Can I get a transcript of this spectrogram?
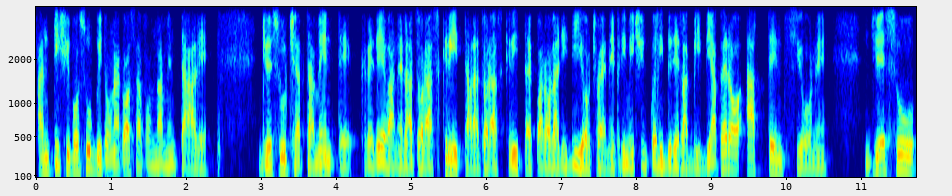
anticipo subito una cosa fondamentale. Gesù certamente credeva nella Torah scritta, la Torah scritta è parola di Dio, cioè nei primi cinque libri della Bibbia, però attenzione, Gesù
